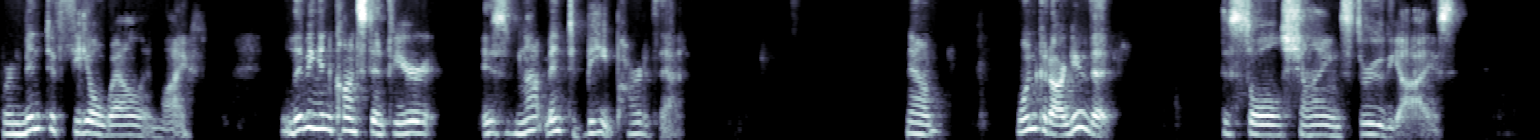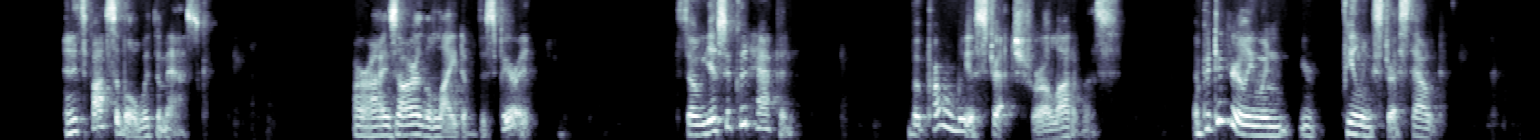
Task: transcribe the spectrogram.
We're meant to feel well in life. Living in constant fear is not meant to be part of that. Now, one could argue that the soul shines through the eyes, and it's possible with the mask. Our eyes are the light of the spirit. So, yes, it could happen, but probably a stretch for a lot of us. And particularly when you're feeling stressed out,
